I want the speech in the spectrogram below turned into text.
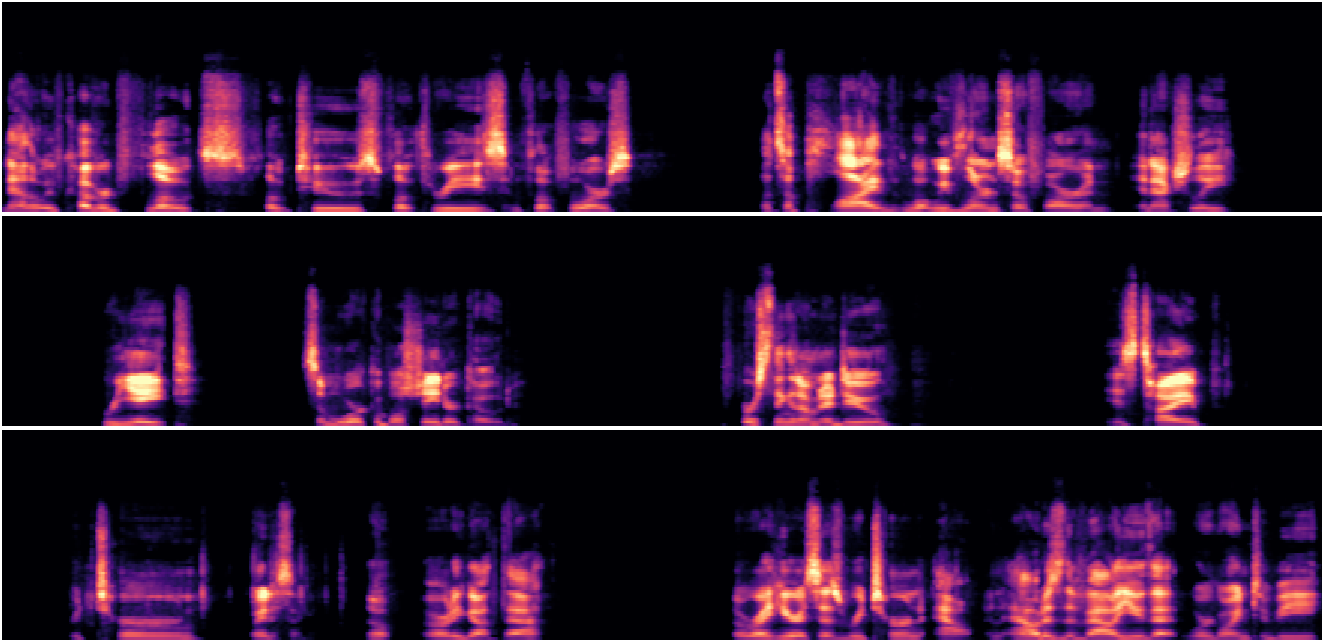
now that we've covered floats, float 2s, float 3s, and float 4s, let's apply what we've learned so far and, and actually create some workable shader code. The first thing that I'm going to do is type return, wait a second, nope, I already got that. So right here it says return out, and out is the value that we're going to be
